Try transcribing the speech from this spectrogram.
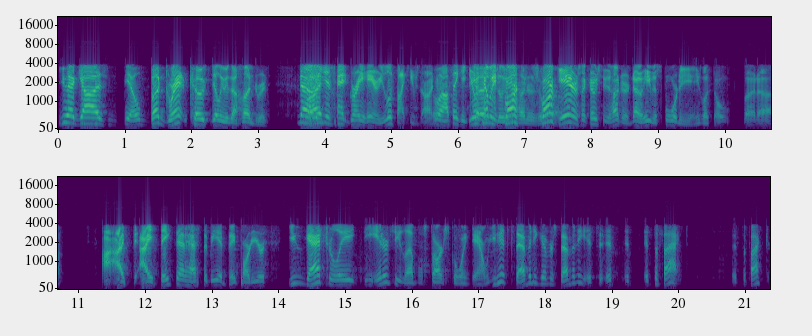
you had guys, you know, Bud Grant coached until he was a 100. No, Right. he just had gray hair. He looked like he was a 100. Well, I think he You to tell me coached until he was Spark 100 as Spark. Ayers that coached at 100? No, he was 40 and he looked old. But uh, I I, th- I think that has to be a big part of your. You naturally the energy level starts going down. When you hit 70, give her 70, it's it's it's it's a fact. It's a factor.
